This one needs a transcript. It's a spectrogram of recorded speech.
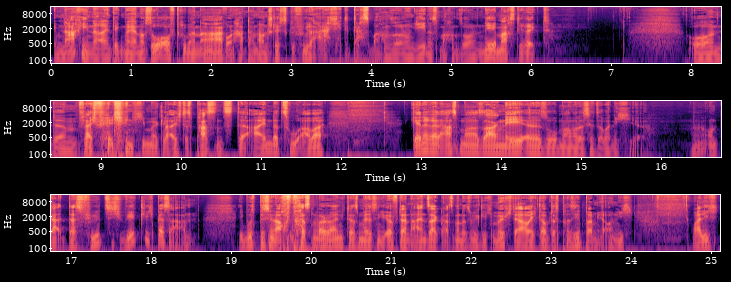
im Nachhinein denkt man ja noch so oft drüber nach und hat dann auch ein schlechtes Gefühl, ach, ich hätte das machen sollen und jenes machen sollen. Nee, mach's direkt. Und ähm, vielleicht fällt dir nicht immer gleich das Passendste ein dazu, aber generell erstmal sagen, nee, äh, so machen wir das jetzt aber nicht hier. Ne, und da, das fühlt sich wirklich besser an. Ich muss ein bisschen aufpassen wahrscheinlich, dass man jetzt nicht öfter Nein sagt, als man das wirklich möchte, aber ich glaube, das passiert bei mir auch nicht, weil ich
